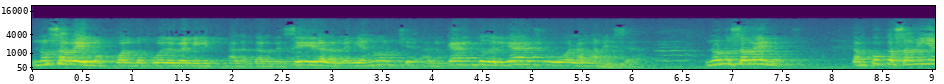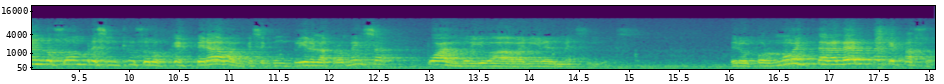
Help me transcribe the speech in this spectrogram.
no sabemos cuándo puede venir, al atardecer, a la medianoche, al canto del gallo o al amanecer. No lo sabemos. Tampoco sabían los hombres, incluso los que esperaban que se cumpliera la promesa, cuándo iba a venir el Mesías. Pero por no estar alerta, ¿qué pasó?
